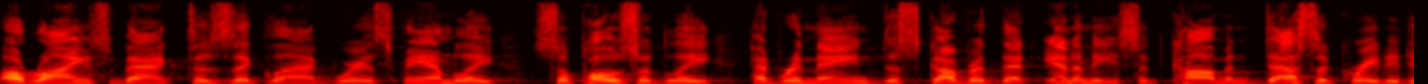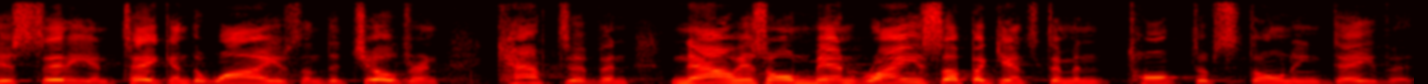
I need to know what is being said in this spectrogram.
arrives back to Ziklag, where his family supposedly had remained, discovered that enemies had come and desecrated his city and taken the wives and the children captive. And now his own men rise up against him and talked of stoning David,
